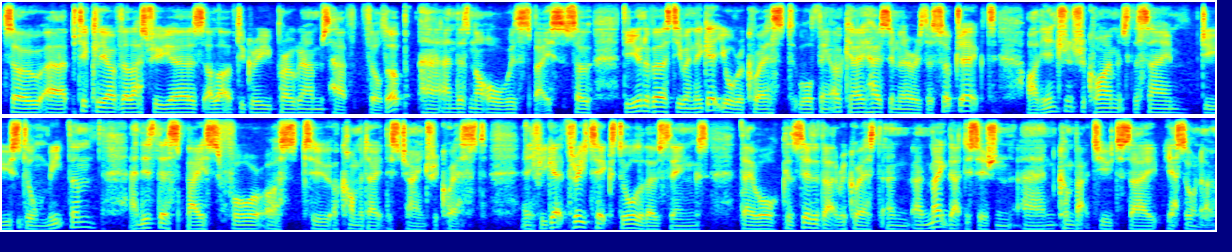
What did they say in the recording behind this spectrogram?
So, uh, particularly over the last few years, a lot of degree programs have filled up uh, and there's not always space. So, the university, when they get your request, will think, okay, how similar is the subject? Are the entrance requirements the same? Do you still meet them? And is there space for us to accommodate this change request? And if you get three ticks to all of those things, they will consider that request and, and make that decision and come back to you to say yes or no.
